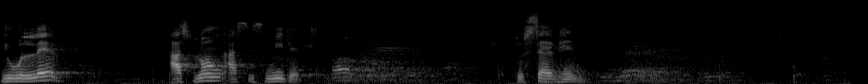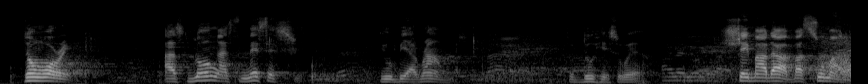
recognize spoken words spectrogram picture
You will live as long as is needed to serve Him. Don't worry. As long as necessary, you'll be around to do His will. Shemada Basumada.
